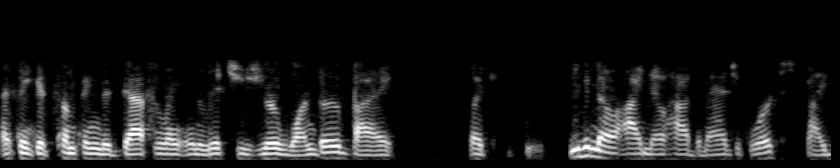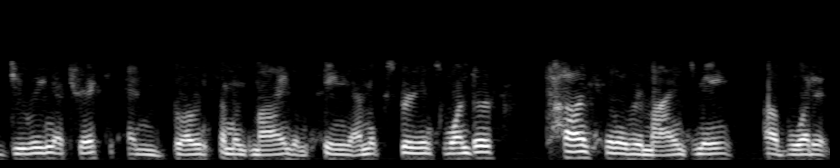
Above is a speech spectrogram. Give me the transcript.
I think it's something that definitely enriches your wonder by like even though I know how the magic works, by doing a trick and blowing someone's mind and seeing them experience wonder constantly reminds me of what it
